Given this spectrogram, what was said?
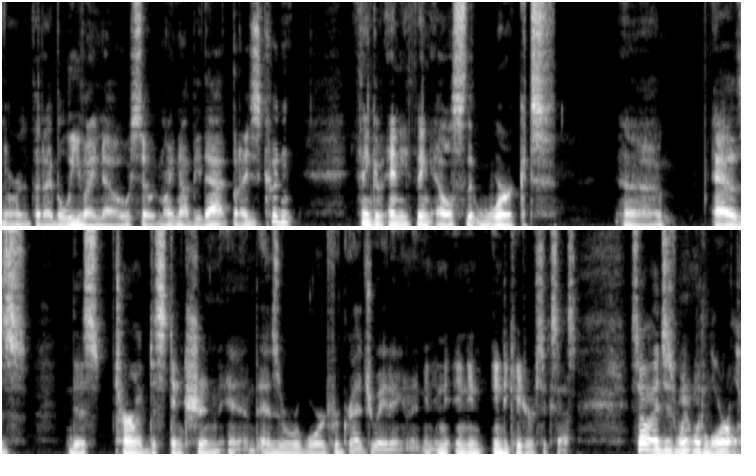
or that I believe I know, so it might not be that. But I just couldn't think of anything else that worked uh, as this term of distinction and as a reward for graduating, an, an, an indicator of success. So I just went with laurel.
